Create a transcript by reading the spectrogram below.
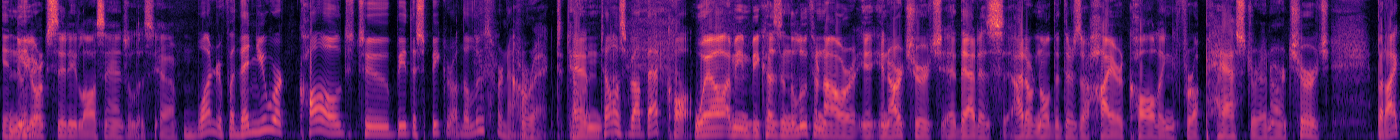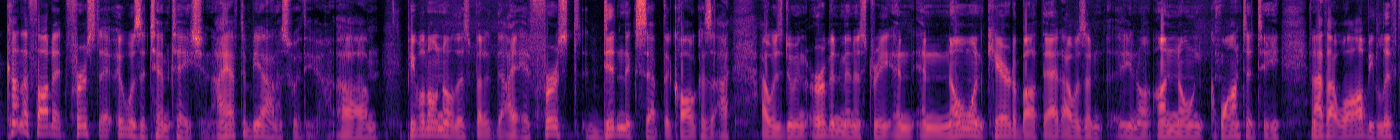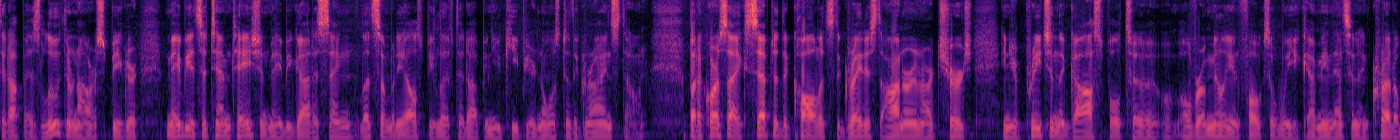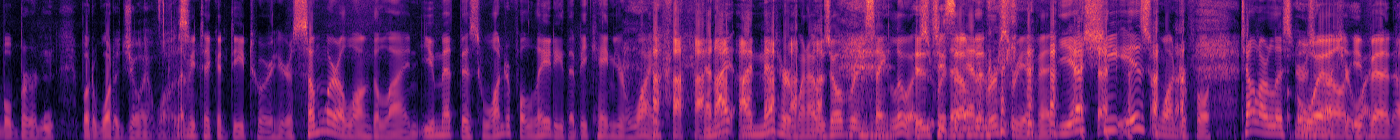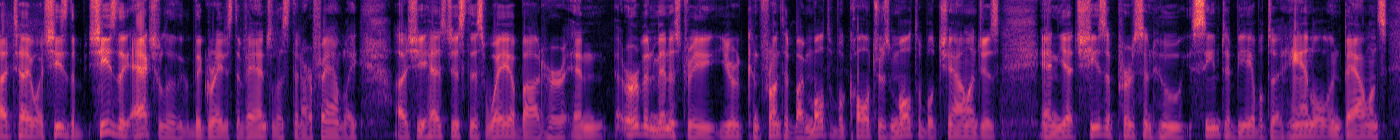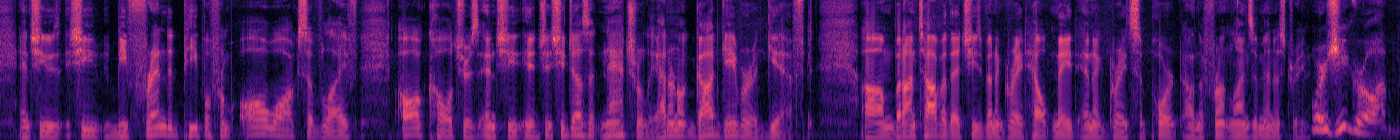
in New inter- York City, Los Angeles, yeah. Wonderful. Then you were called to be the speaker on the Lutheran Hour. Correct. Tell, And- tell us about that call. Well, I mean, because in the Lutheran Hour in, in our church, uh, that is, I don't know that there's a higher calling for a pastor in our church, but I kind of thought at first it was a temptation. I have to be honest with you. Um, people don't know this, but I at first didn't accept the call because I, I was doing urban ministry and, and no one cared about that. I was an you know unknown quantity, and I thought, well, I'll be lifted up as Lutheran Hour speaker. Maybe it's a temptation. Maybe God is saying, let somebody else be lifted up, and you keep your nose to the grindstone. But of course, I accepted the call. It's the greatest honor in our church, and you're preaching the gospel to over a million folks a week. I mean, that's an incredible burden, but what a joy it was. Let me take a detour here. Somewhere along the line, you met this wonderful lady that became your wife. and I, I met her when I was over in St. Louis Isn't for that something? anniversary event. Yes, she is wonderful. Tell our listeners well, about your wife. Yvette, I tell you what, she's the she's the actually the, the greatest evangelist in our family. Uh, she has just this way about her. And urban ministry, you're confronted by multiple cultures, multiple challenges, and yet she's a person who seemed to be able to handle and balance. And she she befriended people from all walks of life, all cultures, and she it, she does it naturally. I don't know. God gave her a gift, um, but on top of that, she's been a great helpmate and a great support on the front lines of ministry. Where did she grow up?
